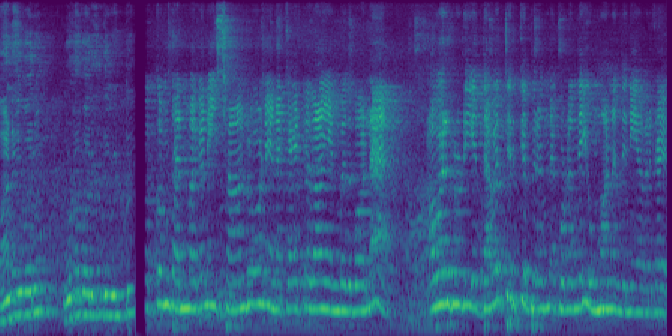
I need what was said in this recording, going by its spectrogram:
அனைவரும் உணவருந்து விட்டு தன் மகனை சான்றோன் என கேட்டதா என்பது போல அவர்களுடைய தவத்திற்கு பிறந்த குழந்தை உமானந்தினி அவர்கள்.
